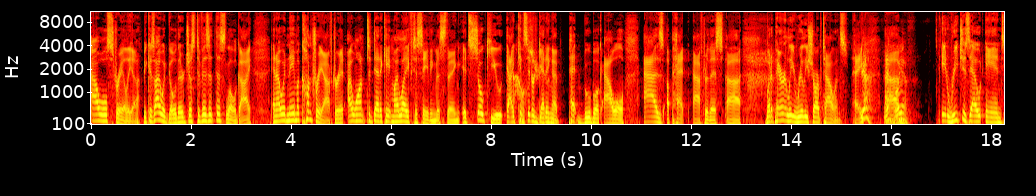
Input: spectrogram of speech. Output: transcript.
Owl Australia because I would go there just to visit this little guy and I would name a country after it. I want to dedicate my life to saving this thing. It's so cute. I consider getting a pet boobook owl as a pet after this. Uh, but apparently, really sharp talons. Hey, Yeah, yeah, oh Um, yeah. It reaches out and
